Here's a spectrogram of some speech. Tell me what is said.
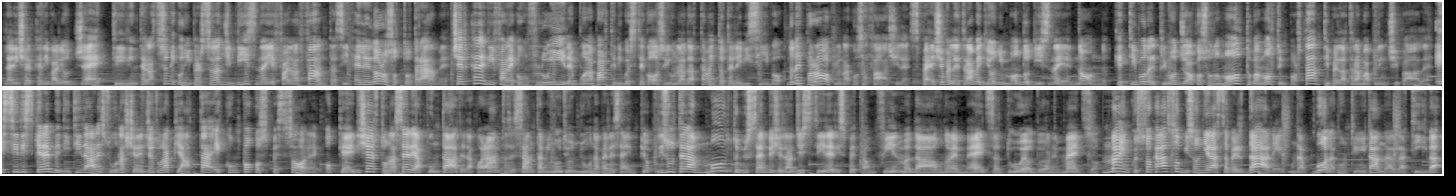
la ricerca di vari oggetti, l'interazione con i personaggi Disney e Final Fantasy e le loro sottotrame. Cercare di fare confluire buona parte di queste cose in un adattamento televisivo non è proprio una cosa facile, specie per le trame di ogni mondo Disney e non, che tipo nel primo gioco sono molto ma molto importanti per la trama principale e si rischierebbe di tirare su una sceneggiatura piatta e con poco spessore. Ok, di certo una serie a puntate da 40-60 minuti ognuna per esempio risulterà molto più semplice da gestire rispetto a un film da un'ora e mezza, due o due ore e mezzo, ma in questo caso bisognerà saper dare una buona continuità narrativa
